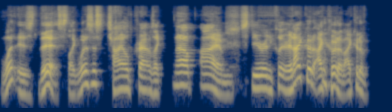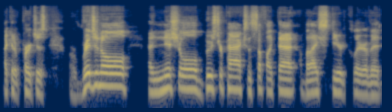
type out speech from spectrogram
what is this? Like, what is this child crap? I was like, no, nope, I am steering clear. And I could, I could have, I could have, I could have purchased original initial booster packs and stuff like that, but I steered clear of it.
